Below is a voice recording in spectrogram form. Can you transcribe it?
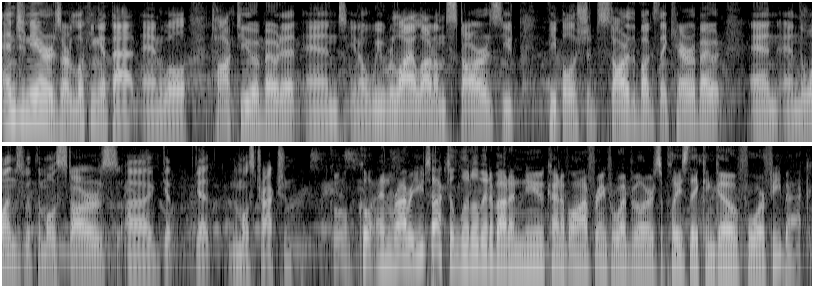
engineers are looking at that and will talk to you about it and you know, we rely a lot on stars. You, people should star the bugs they care about and, and the ones with the most stars uh, get, get the most traction. Cool, cool. And Robert, you talked a little bit about a new kind of offering for web developers, a place they can go for feedback.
